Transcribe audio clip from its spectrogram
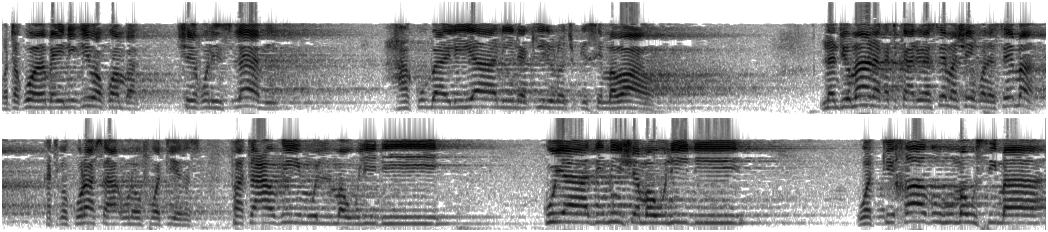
watakuwa wamebainikiwa kwamba Sheikhul Islami hakubaliani na kile unachokisema wao. Na ndio maana katika aliyosema Sheikh anasema katika kurasa unaofuatia sasa fatadhimu lmaulidi, kuyaadhimisha maulidi watikhadhuhu mausima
